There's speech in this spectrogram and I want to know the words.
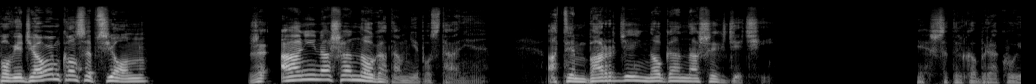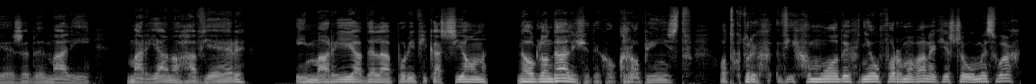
Powiedziałem Koncepcjon, że ani nasza noga tam nie postanie, a tym bardziej noga naszych dzieci. Jeszcze tylko brakuje, żeby mali Mariano Javier i Maria de la Purificación naoglądali się tych okropieństw, od których w ich młodych, nieuformowanych jeszcze umysłach,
